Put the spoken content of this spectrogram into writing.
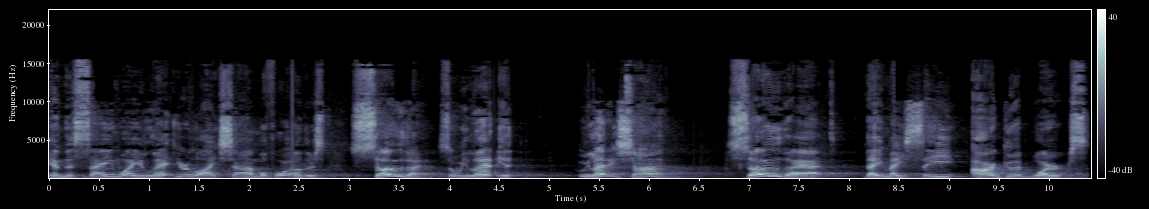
In the same way, let your light shine before others so that, so we let it, we let it shine so that they may see our good works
